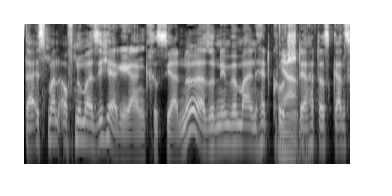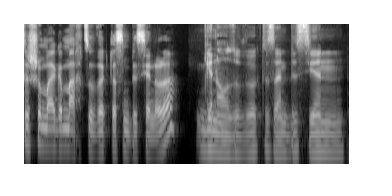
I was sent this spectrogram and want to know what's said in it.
da ist man auf Nummer sicher gegangen, Christian. Ne? Also nehmen wir mal einen Headcoach, Ja. der hat das Ganze schon mal gemacht. So wirkt das ein bisschen, oder? Genau, so wirkt es ein bisschen,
